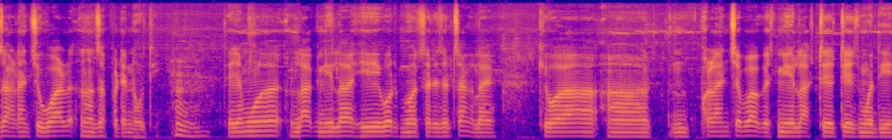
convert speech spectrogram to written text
झाडांची वाढ झपाट्याने होती. त्याच्यामुळं लागणीला ही वर्मीवॉशचा रिझल्ट चांगला आहे. किंवा फळांच्या बागसनी लास्ट स्टेजमध्ये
